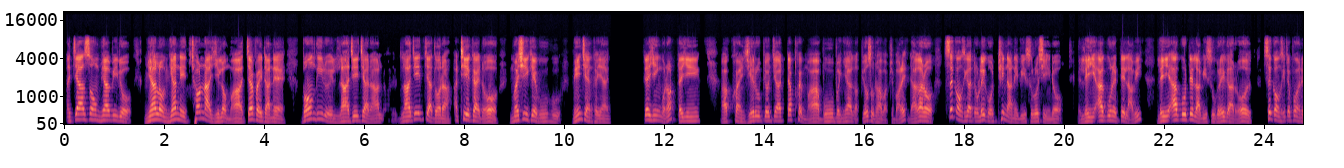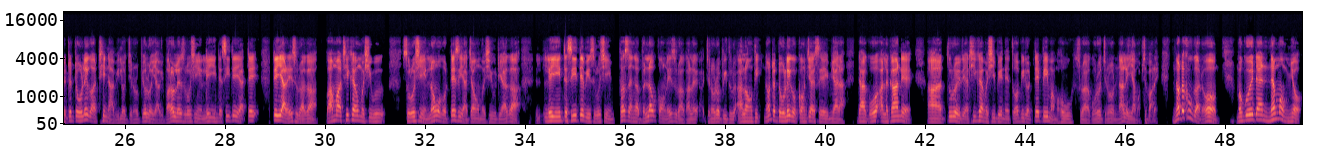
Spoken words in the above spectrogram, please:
အကြဆုံးများပြီးတော့မြလောက်ညနေ6နာရီလောက်မှာဂျက်ဖိုက်တာနဲ့ဘုံသီးတွေလာကြေးကြတာလာကြေးကြတော့တာအထစ်ခိုက်တော့မရှိခဲ့ဘူးဟုမင်းချံခရံတရင်ပေါ့နော်တရင်အ ခွန်ရေရူပြောကြားတက်ဖွဲ့မှာဘူပညာကပြောဆိုထားပါဖြစ်ပါတယ်ဒါကတော့စစ်ကောင်စီကတော်လေးကိုထိနာနေပြီဆိုလို့ရှိရင်တော့ လေရင်အားကိုးနဲ့တက်လာပြီလေရင်အားကိုးတက်လာပြီဆိုကြတဲ့ကတော့စစ်ကောင်စီတပ်ဖွဲ့တွေတော်တော်လေးကအထိနာပြီလို့ကျွန်တော်တို့ပြောလို့ရပြီဘာလို့လဲဆိုလို့ရှိရင်လေရင်တစ်စီးတက်ရတက်တက်ရတယ်ဆိုတာကဘာမှထိခိုက်မှုမရှိဘူးဆိုလို့ရှိရင်လုံးဝကိုတက်เสียအကြောင်းမရှိဘူးတရားကလေရင်တစ်စီးတက်ပြီဆိုလို့ရှိရင်ဖတ်ဆန်ကဘလောက်ကောင်လဲဆိုတာကလည်းကျွန်တော်တို့ပြည်သူတွေအားလုံးသိเนาะတော်တော်လေးကိုကောင်ကြိုက်စေများတာဒါကိုအလကားနဲ့အာသူတို့တွေအထိခိုက်မရှိဘဲနဲ့သွားပြီးတော့တက်ပေးမှာမဟုတ်ဘူးဆိုတာကိုတော့ကျွန်တော်တို့နားလည်ရမှာဖြစ်ပါတယ်နောက်တစ်ခုကတော့မကွေးတန်းနတ်မုံမြော့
